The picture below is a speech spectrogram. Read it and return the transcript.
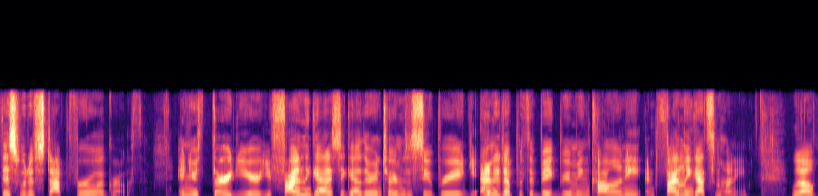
This would have stopped varroa growth. In your third year, you finally got it together in terms of supering, you ended up with a big booming colony, and finally got some honey. Well,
